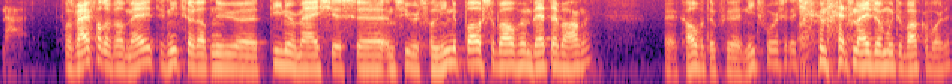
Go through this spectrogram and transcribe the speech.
Nou, volgens mij valt het wel mee. Het is niet zo dat nu uh, tienermeisjes uh, een Siebert van Liende poster boven hun bed hebben hangen. Uh, ik hoop het ook niet voor ze dat je met mij zou moeten wakker worden.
